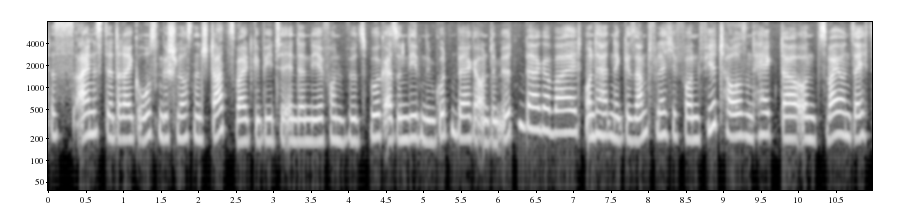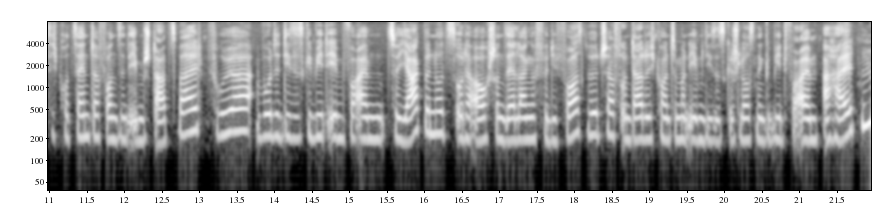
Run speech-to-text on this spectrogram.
Das ist eines der drei großen geschlossenen Staatswaldgebiete in der Nähe von Würzburg, also neben dem Guttenberger und dem Irtenberger Wald. Und er hat eine Gesamtfläche von 4000 Hektar und 62 Prozent davon sind eben Staatswald. Früher wurde dieses Gebiet eben vor allem zur Jagd benutzt oder auch schon sehr lange für die Forstwirtschaft und dadurch konnte man eben dieses geschlossene Gebiet vor allem erhalten.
